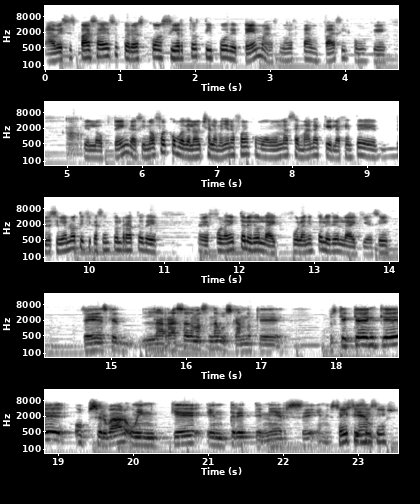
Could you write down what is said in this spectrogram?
a veces pasa eso, pero es con cierto tipo de temas, no es tan fácil como que, ah. que lo obtengas. Si no fue como de la noche a la mañana, fue como una semana que la gente recibía notificación todo el rato de eh, fulanito le dio like, fulanito le dio like y así. Sí, es que la raza además anda buscando que pues que, en qué observar o en qué entretenerse en estos sí, tiempos. Sí, sí,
